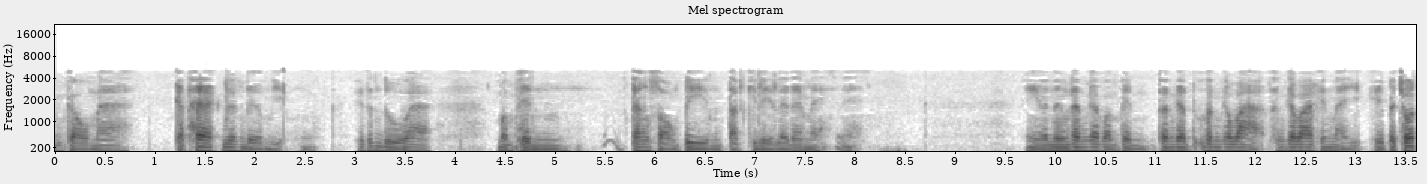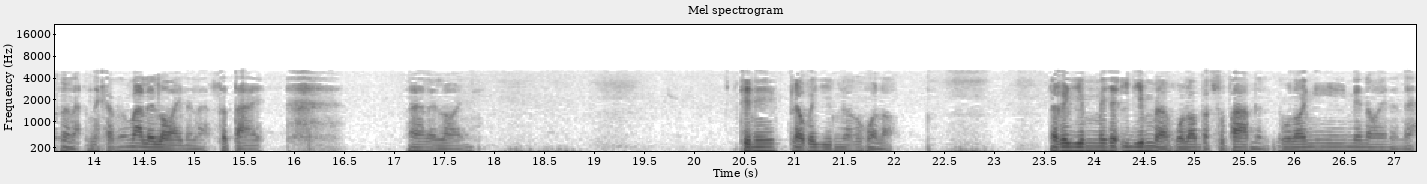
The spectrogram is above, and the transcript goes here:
ำเก่ามากระแทกเรื่องเดิมอีกคือท่านดูว่ามันเพนตั้งสองปีมันตัดกิเลสอะไรได้ไหมนี่วันหนึ่งท่านก็บำเพ็ญท่านก็ท่านก็ว่า ท่านก็ว่าขึ้นมาอีกคือประชดนั่นแหละนะครับว่าลอยๆนั่นแหละสไตล์ว่าลอยๆทีนี้เราก็ยิ้มเราก็หัวเราะเราก็ยิ้มไม่ใช่ยิ้มแบบหัวเราะแบบสุภาพนั่นหัวเราะงี้น้อยๆนั่นนะ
